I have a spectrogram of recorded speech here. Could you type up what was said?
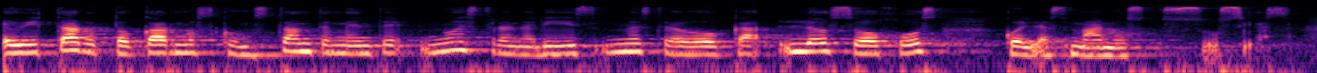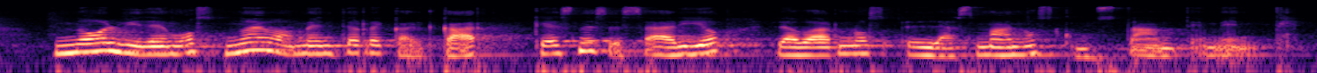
evitar tocarnos constantemente nuestra nariz, nuestra boca, los ojos con las manos sucias. No olvidemos nuevamente recalcar que es necesario lavarnos las manos constantemente.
